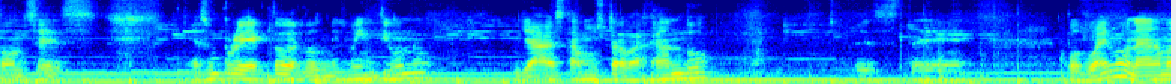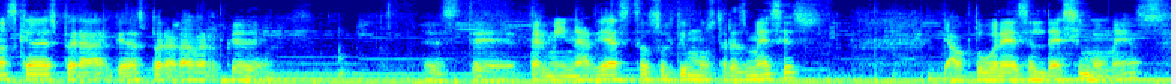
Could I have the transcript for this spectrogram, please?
Entonces, es un proyecto del 2021. Ya estamos trabajando. Este pues bueno, nada más queda esperar, queda esperar a ver que este terminar ya estos últimos tres meses. Ya octubre es el décimo mes.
